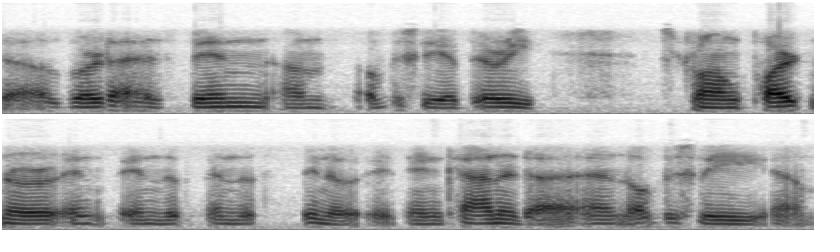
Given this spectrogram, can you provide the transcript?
Uh, Alberta has been um, obviously a very strong partner in, in the in the you know in, Canada, and obviously um,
